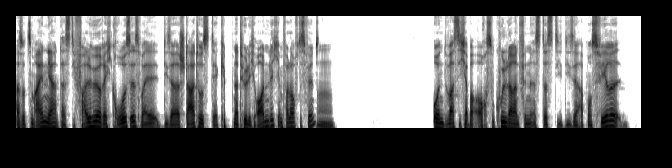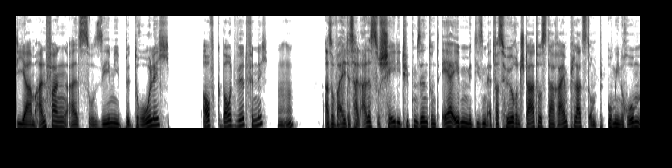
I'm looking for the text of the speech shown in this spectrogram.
also zum einen ja, dass die Fallhöhe recht groß ist, weil dieser Status, der kippt natürlich ordentlich im Verlauf des Films. Mhm. Und was ich aber auch so cool daran finde, ist, dass die, diese Atmosphäre, die ja am Anfang als so semi-bedrohlich aufgebaut wird, finde ich. Mhm. Also weil das halt alles so shady Typen sind und er eben mit diesem etwas höheren Status da reinplatzt und um ihn rum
